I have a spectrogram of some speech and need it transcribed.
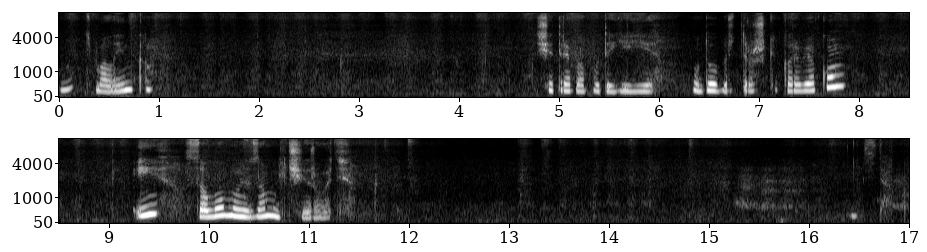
От малинка. Ще треба буде її удобрити трошки коров'яком і соломою замульчувати. Ось так.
